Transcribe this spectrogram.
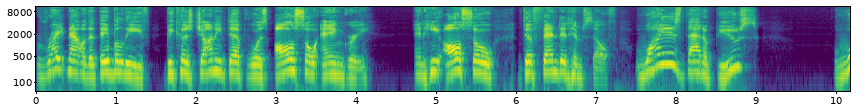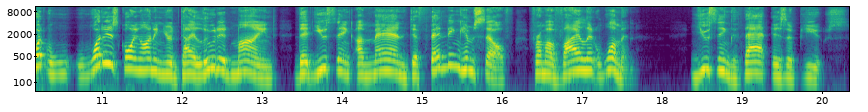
right now that they believe because Johnny Depp was also angry and he also defended himself. Why is that abuse? What what is going on in your diluted mind that you think a man defending himself from a violent woman, you think that is abuse?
